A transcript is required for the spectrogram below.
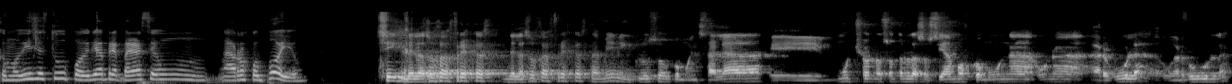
como dices tú, podría prepararse un arroz con pollo. Sí, de las hojas frescas, de las hojas frescas también, incluso como ensalada, eh, mucho nosotros lo asociamos como una, una arbula o arrula,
